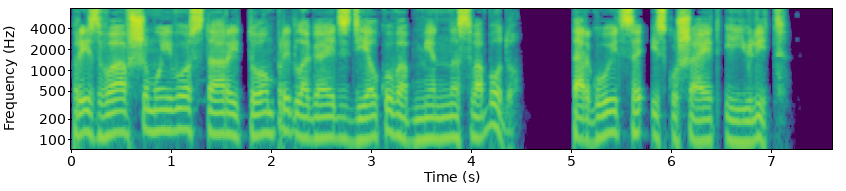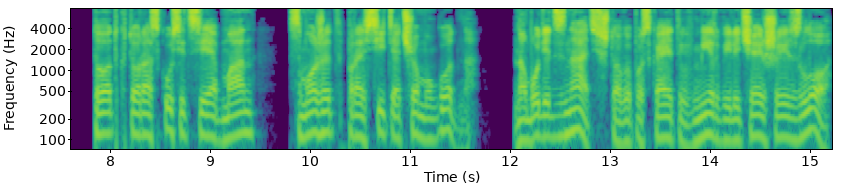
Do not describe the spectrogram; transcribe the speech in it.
Призвавшему его старый Том предлагает сделку в обмен на свободу. Торгуется, искушает и юлит. Тот, кто раскусит сей обман, сможет просить о чем угодно, но будет знать, что выпускает в мир величайшее зло,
